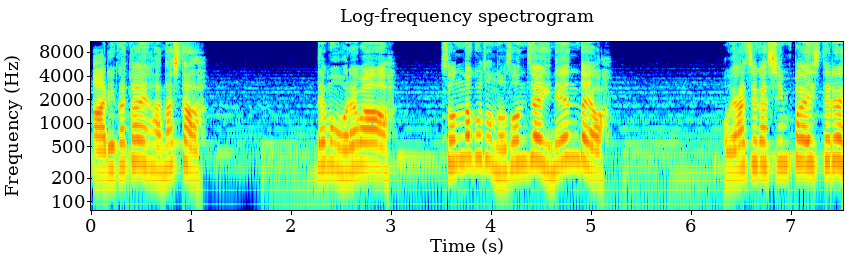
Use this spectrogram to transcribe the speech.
ありがたい話だ。でも俺は、そんなこと望んじゃいねえんだよ。親父が心配してる。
